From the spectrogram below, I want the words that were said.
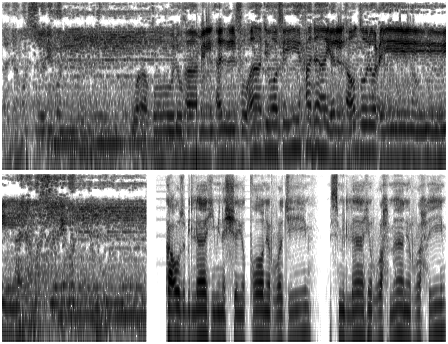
أنا مسلم. وأقولها ملء الفؤاد وفي حنايا الأضلع. أنا مسلم. أعوذ بالله من الشيطان الرجيم. بسم الله الرحمن الرحيم.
